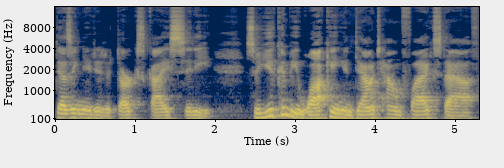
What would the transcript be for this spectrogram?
designated a dark sky city. So you can be walking in downtown Flagstaff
